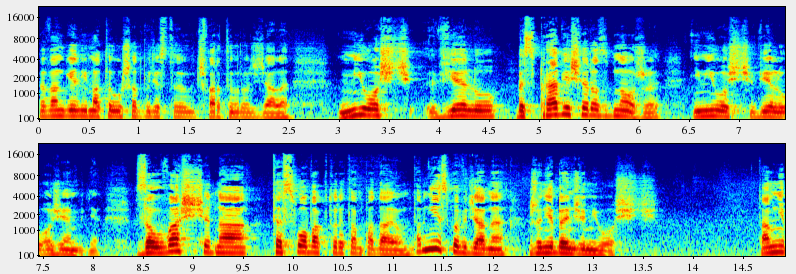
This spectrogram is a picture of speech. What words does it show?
w Ewangelii Mateusza 24 rozdziale. Miłość wielu bezprawie się rozmnoży i miłość wielu oziębnie. Zauważcie na te słowa, które tam padają. Tam nie jest powiedziane, że nie będzie miłości. Tam nie,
